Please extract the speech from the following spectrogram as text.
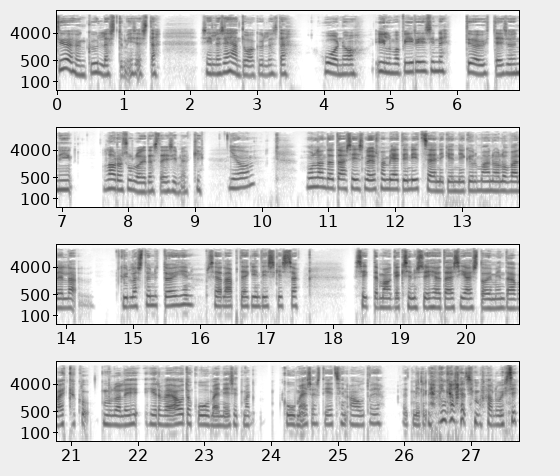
työhön kyllästymisestä, sillä sehän tuo kyllä sitä huonoa ilmapiiriä sinne työyhteisöön, niin Laura, sulla oli tästä esimerkki. Joo. Mulla on tota, siis, no jos mä mietin itseänikin, niin kyllä mä oon ollut välillä kyllästynyt töihin siellä apteekin tiskissä. Sitten mä oon keksinyt siihen jotain sijaistoimintaa, vaikka kun mulla oli hirveä autokuume, niin sitten mä kuumeisesti etsin autoja, että minkälaisen mä haluaisin.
